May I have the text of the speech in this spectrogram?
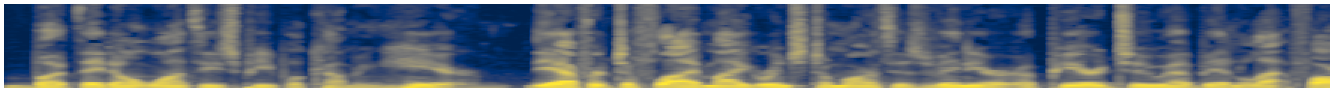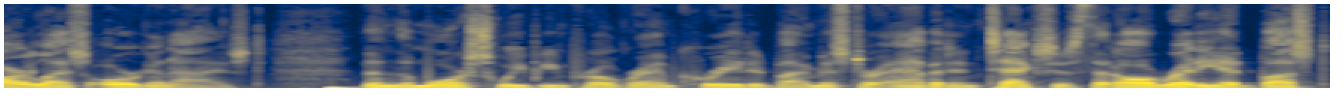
but they don't want these people coming here. The effort to fly migrants to Martha's Vineyard appeared to have been far less organized than the more sweeping program created by Mr. Abbott in Texas that already had bused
